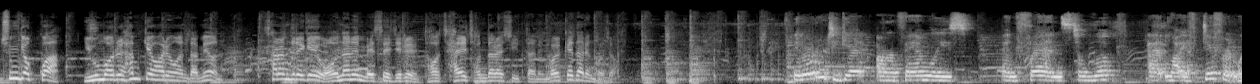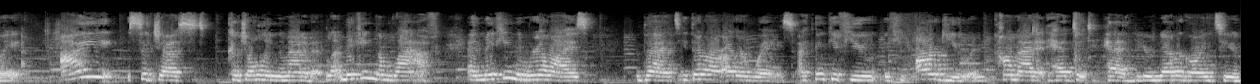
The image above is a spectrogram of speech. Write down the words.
충격과 유머를 함께 활용한다면 사람들에게 원하는 메시지를 더 잘 전달할 수 있다는 걸 깨달은 거죠. In order to get our families and friends to look at life differently, I suggest cajoling them out of it, making them laugh, and making them realize that there are other ways. I think if you if you argue and come at it head to head, you're never going to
